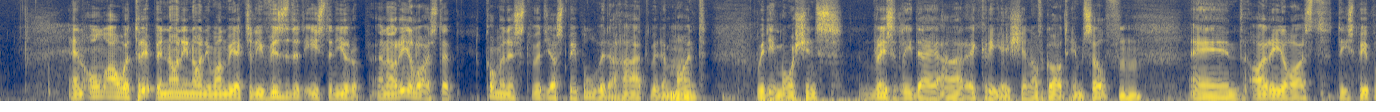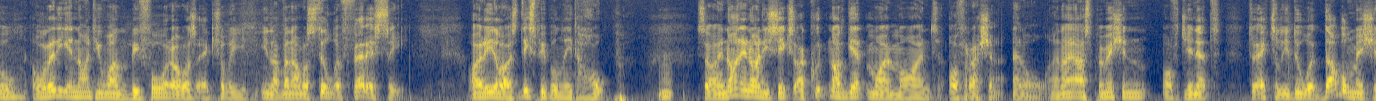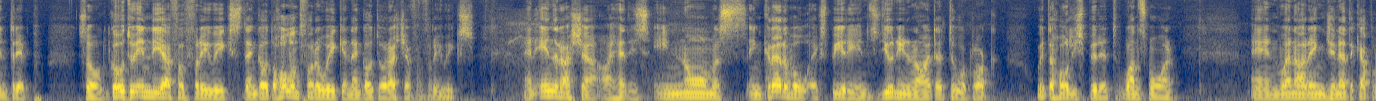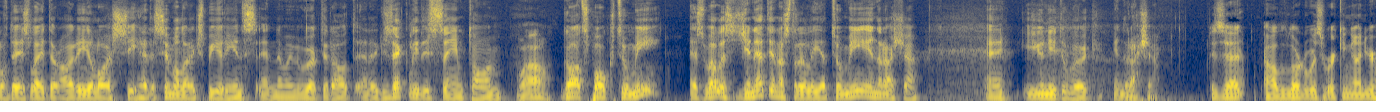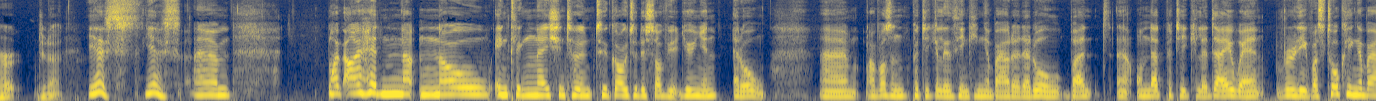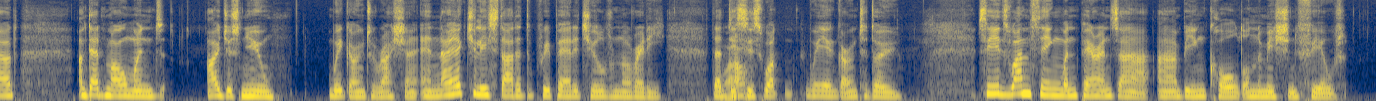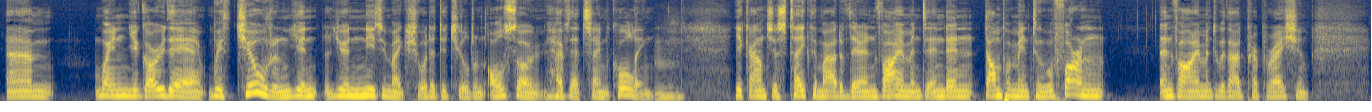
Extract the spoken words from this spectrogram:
And on our trip in 1991, we actually visited Eastern Europe, and I realized that communists were just people with a heart, with a mm-hmm. mind, with emotions. Basically, they are a creation of God Himself. Mm-hmm. And I realized these people already in 91, before I was actually, you know, when I was still a Pharisee, I realized these people need hope. Mm. So in 1996, I could not get my mind off Russia at all. And I asked permission of Jeannette to actually do a double mission trip. So go to India for three weeks, then go to Holland for a week, and then go to Russia for three weeks. And in Russia, I had this enormous, incredible experience during the night at 2 o'clock with the Holy Spirit once more. And when I rang Jeannette a couple of days later, I realized she had a similar experience, and then we worked it out at exactly the same time. Wow. God spoke to me, as well as Jeannette in Australia, to me in Russia. Eh, you need to work in Russia. Is that how the Lord was working on your heart, Jeannette? Yes, yes. Um, like I had no, no inclination to, to go to the Soviet Union at all. Um, I wasn't particularly thinking about it at all. But uh, on that particular day when Rudy was talking about, at that moment, I just knew we're going to Russia. And I actually started to prepare the children already that this is what we're going to do. See, it's one thing when parents are, are being called on the mission field. Um, when you go there with children, you, you need to make sure that the children also have that same calling. Mm-hmm. You can't just take them out of their environment and then dump them into a foreign environment without preparation.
